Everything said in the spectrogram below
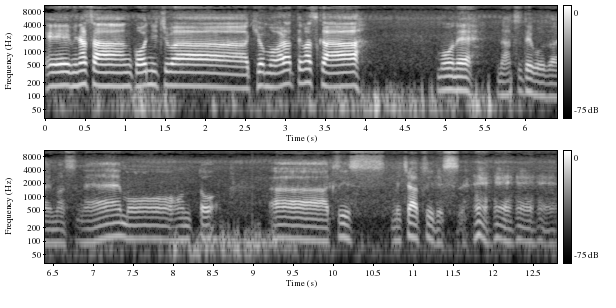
えー、皆さんこんにちは。今日も笑ってますか？もうね夏でございますね。もうほんとあ暑いです。めちゃ暑いです。え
